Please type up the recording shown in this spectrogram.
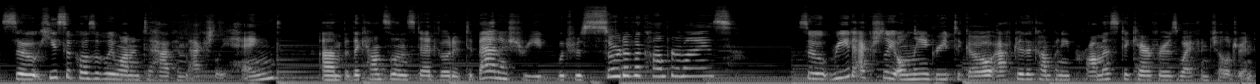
So he supposedly wanted to have him actually hanged, um, but the council instead voted to banish Reed, which was sort of a compromise. So Reed actually only agreed to go after the company promised to care for his wife and children,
